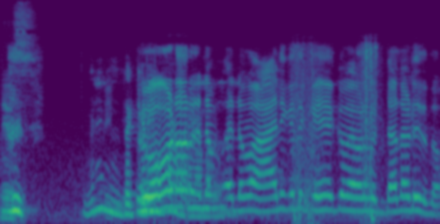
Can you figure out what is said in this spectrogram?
ഗോഡ് ഓർ കേക്ക് വേണം വിട്ടാൻ അവിടെ ഇരുന്നോ?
